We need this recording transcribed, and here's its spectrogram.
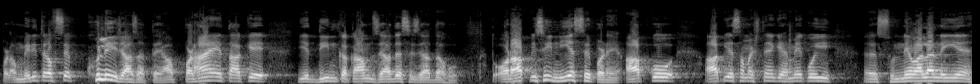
پڑھا۔ میری طرف سے کھلی اجازت ہے، آپ پڑھائیں تاکہ یہ دین کا کام زیادہ سے زیادہ ہو۔ تو اور آپ اسی نیت سے پڑھیں۔ آپ کو، آپ یہ سمجھتے ہیں کہ ہمیں کوئی سننے والا نہیں ہے،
